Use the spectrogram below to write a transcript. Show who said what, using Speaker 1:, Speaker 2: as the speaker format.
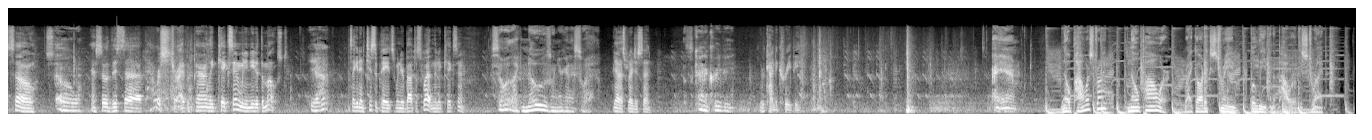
Speaker 1: So,
Speaker 2: So,
Speaker 1: yeah, so this uh, power stripe apparently kicks in when you need it the most.
Speaker 2: yeah.
Speaker 1: It's like it anticipates when you're about to sweat and then it kicks in.
Speaker 2: So it like knows when you're gonna sweat.
Speaker 1: Yeah, that's what I just said.
Speaker 2: It's kind of creepy.
Speaker 1: You're kind of creepy.
Speaker 2: I am.
Speaker 3: No power stripe? No power. Right guard extreme. Believe in the power of the stripe.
